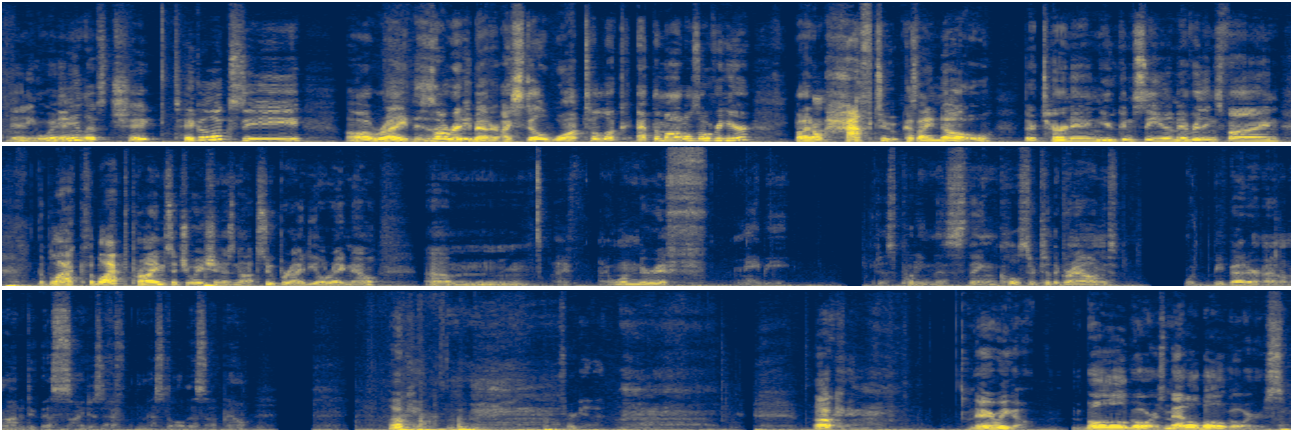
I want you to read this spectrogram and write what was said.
Anyway, let's take, take a look-see. All right, this is already better. I still want to look at the models over here, but I don't have to because I know they're turning. You can see them. Everything's fine. The black, the black prime situation is not super ideal right now. Um, I, I wonder if maybe just putting this thing closer to the ground would be better. I don't know how to do this. I just have messed all this up now. Okay. Forget it. Okay. There we go. Bullgors, metal Bullgors.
